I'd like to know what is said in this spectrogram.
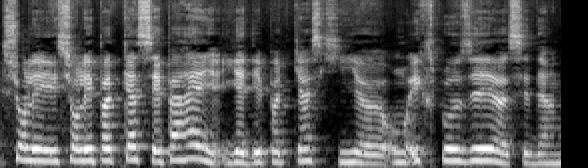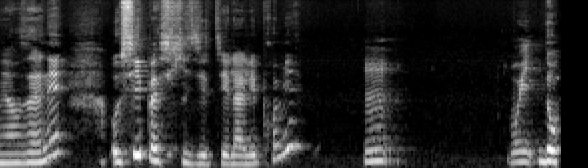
sur les sur les podcasts, c'est pareil. Il y a des podcasts qui ont explosé ces dernières années aussi parce qu'ils étaient là les premiers. Mmh. Oui. Donc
